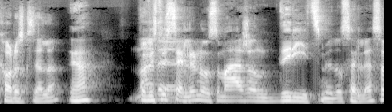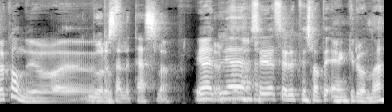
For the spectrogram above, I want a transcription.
Hva du skal selge? Ja. Nei, hvis du det- selger noe som er sånn dritsmooth å selge, så kan du jo uh, Går og selger Tesla. jeg, jeg, jeg selger Tesla til én krone.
